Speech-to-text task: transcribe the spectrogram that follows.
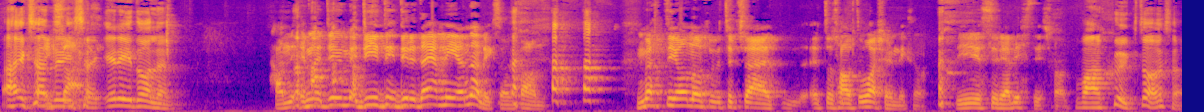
Alexander. Isak, är det idolen? Han, men det, det, det, det är det där jag menar liksom, fan. Mötte jag honom för typ så här ett och ett halvt år sedan liksom. Det är surrealistiskt fan. Var han sjuk då också?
